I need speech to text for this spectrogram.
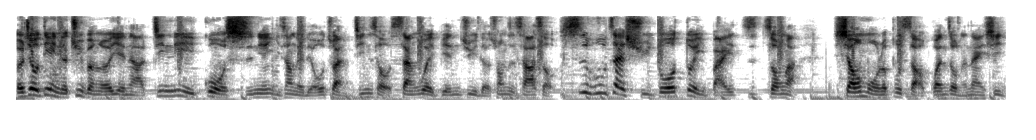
而就电影的剧本而言啊，经历过十年以上的流转，经手三位编剧的《双子杀手》，似乎在许多对白之中啊。消磨了不少观众的耐性，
